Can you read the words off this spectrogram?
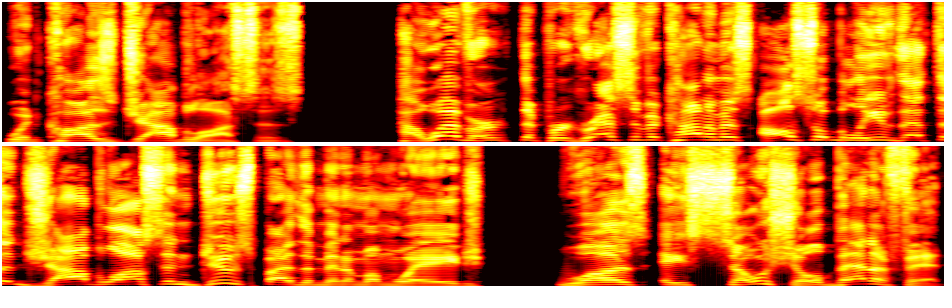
would cause job losses. However, the progressive economists also believed that the job loss induced by the minimum wage was a social benefit,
